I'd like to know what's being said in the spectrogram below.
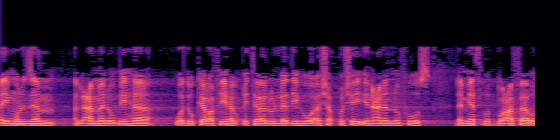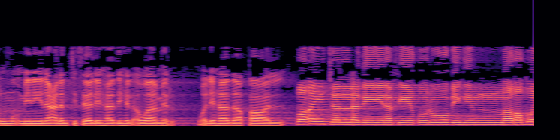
أي ملزم العمل بها وذكر فيها القتال الذي هو أشق شيء على النفوس لم يثبت ضعفاء المؤمنين على امتثال هذه الأوامر. ولهذا قال رأيت الذين في قلوبهم مرض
